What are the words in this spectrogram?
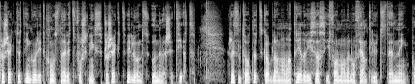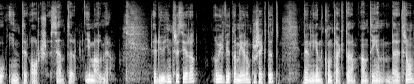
Projektet ingår i ett konstnärligt forskningsprojekt vid Lunds universitet. Resultatet ska bland annat redovisas i form av en offentlig utställning på Interarts Center i Malmö. Är du intresserad och vill veta mer om projektet? Vänligen kontakta antingen Bertrand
